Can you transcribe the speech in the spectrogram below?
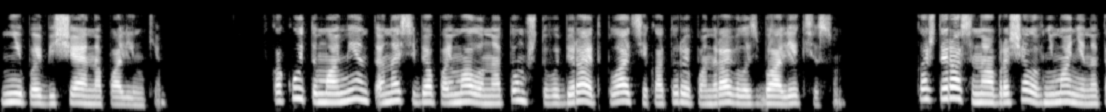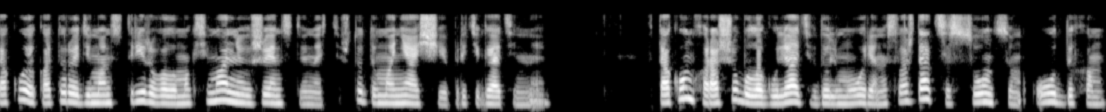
не пообещая на Полинке. В какой-то момент она себя поймала на том, что выбирает платье, которое понравилось бы Алексису. Каждый раз она обращала внимание на такое, которое демонстрировало максимальную женственность, что-то манящее, притягательное. В таком хорошо было гулять вдоль моря, наслаждаться солнцем, отдыхом,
